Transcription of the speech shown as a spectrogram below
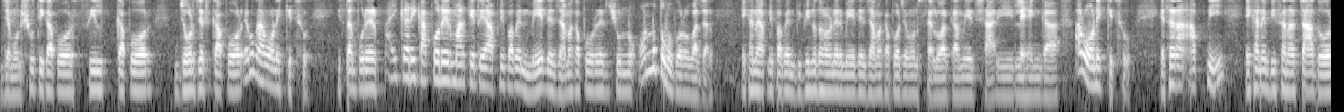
যেমন সুতি কাপড়, সিল্ক কাপড়, জর্জেট কাপড় এবং আরও অনেক কিছু। ইসলামপুরের পাইকারি কাপড়ের মার্কেটে আপনি পাবেন মেয়েদের জামা কাপড়ের জন্য অন্যতম বড় বাজার। এখানে আপনি পাবেন বিভিন্ন ধরনের মেয়েদের জামা কাপড়, যেমন সালোয়ার কামিজ, শাড়ি, লেহেঙ্গা, আরও অনেক কিছু। এছাড়া আপনি এখানে বিছানার চাদর,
